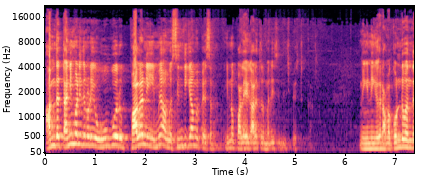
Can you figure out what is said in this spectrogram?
அந்த தனி மனிதனுடைய ஒவ்வொரு பலனையுமே அவங்க சிந்திக்காமல் பேசுகிறாங்க இன்னும் பழைய காலத்தில் மாதிரி சிந்திச்சு பேசிட்டு நீங்கள் நீங்கள் நம்ம கொண்டு வந்த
